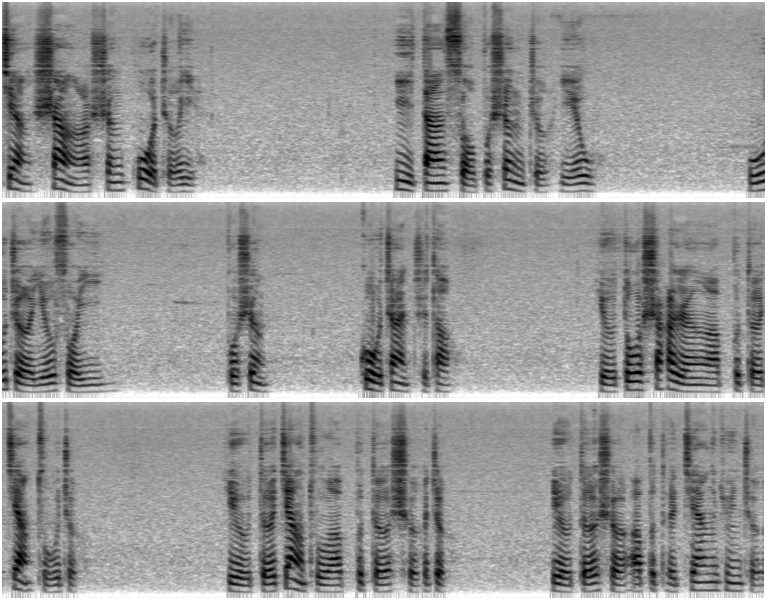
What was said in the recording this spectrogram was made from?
将上而生过者也。一当所不胜者也五，五者有所依，不胜。”过战之道，有多杀人而不得将卒者；有得将卒而不得舍者；有得舍而不得将军者；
